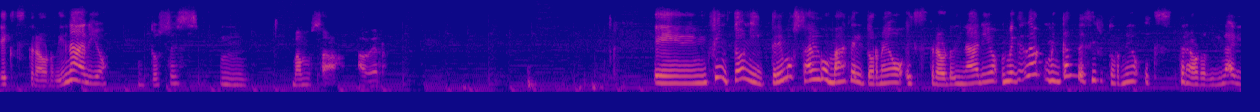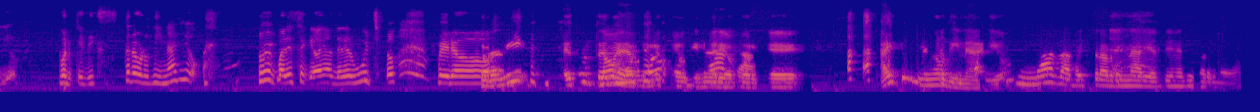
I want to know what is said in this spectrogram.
extraordinario. Entonces, mm, vamos a, ver. En fin, Tony, tenemos algo más del torneo extraordinario. Me, me encanta decir torneo extraordinario, porque de extraordinario no me parece que vaya a tener mucho, pero... Para mí es un tema de extraordinario porque hay torneo ordinario. Nada de extraordinario tiene ese torneo.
